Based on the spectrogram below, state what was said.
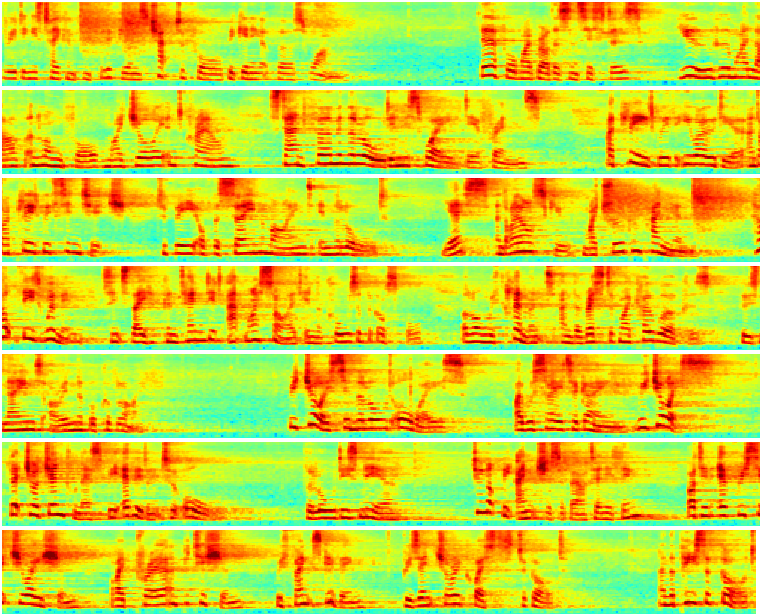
Reading is taken from Philippians chapter 4, beginning at verse 1. Therefore, my brothers and sisters, you whom I love and long for, my joy and crown, stand firm in the Lord in this way, dear friends. I plead with Euodia and I plead with Syntyche to be of the same mind in the Lord. Yes, and I ask you, my true companion, help these women, since they have contended at my side in the cause of the gospel, along with Clement and the rest of my co workers, whose names are in the book of life. Rejoice in the Lord always. I will say it again rejoice. Let your gentleness be evident to all. The Lord is near. Do not be anxious about anything, but in every situation, by prayer and petition, with thanksgiving, present your requests to God. And the peace of God,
